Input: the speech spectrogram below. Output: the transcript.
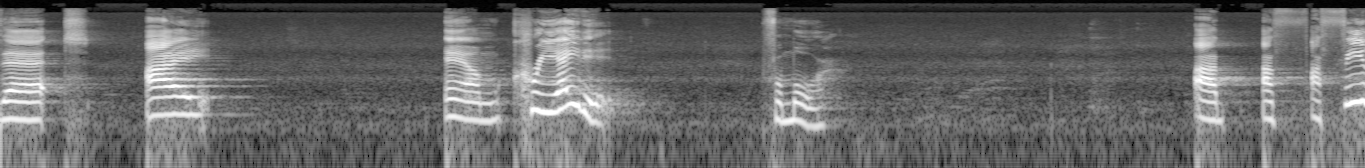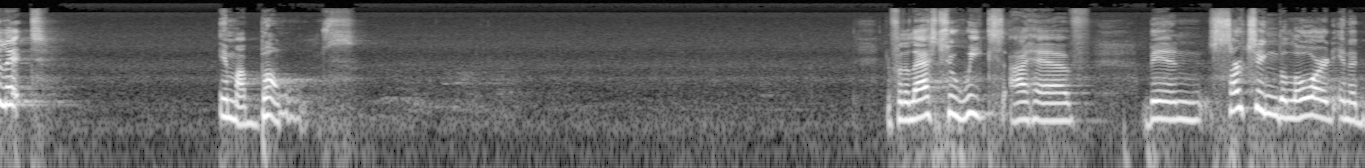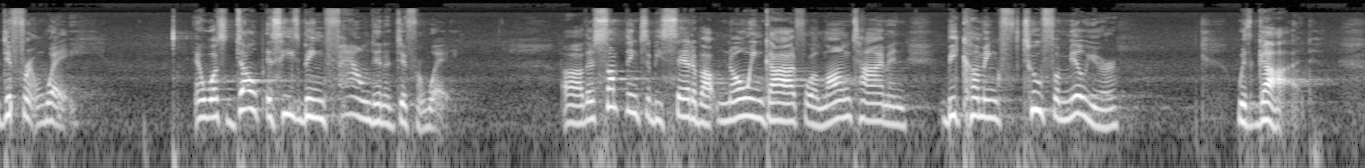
that I am created for more. I, I, I feel it in my bones. And for the last two weeks, I have been searching the Lord in a different way. And what's dope is he's being found in a different way. Uh, there's something to be said about knowing God for a long time and becoming too familiar with God.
